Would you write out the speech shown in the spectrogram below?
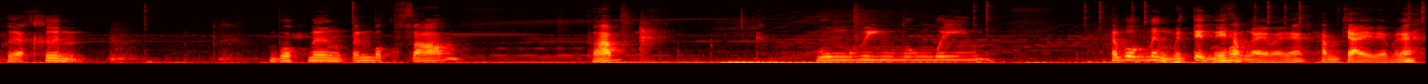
เพื่อขึ้น บวกหนึ่งเป็นบวกสองครับวุงวิงวุงวิงถ้าบวกหนึ่งไม่ติดนี่ทำไงวะเนี่ยทำใจเลยไหมเนี่ย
